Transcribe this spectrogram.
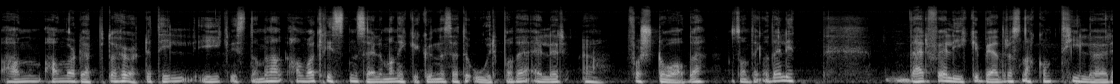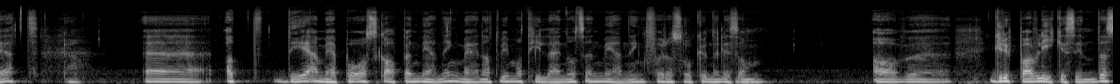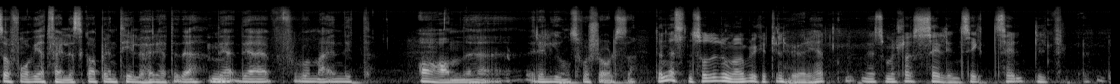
han, han var døpt og hørte til i kristendommen. Han, han var kristen selv om han ikke kunne sette ord på det eller Ja. forstå det. Og sånne ting. Og det er litt derfor jeg liker bedre å snakke om tilhørighet. Ja. Eh, at det er med på å skape en mening, mer enn at vi må tilegne oss en mening for å så kunne liksom Av eh, gruppa av likesinnede så får vi et fellesskap, en tilhørighet til det. det. Det er for meg en litt annen eh, religionsforståelse. Det er nesten så du noen ganger bruker tilhørighet som en slags selvinnsikt. Selv, til,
